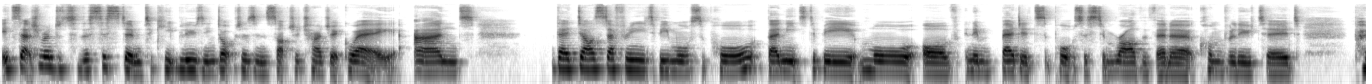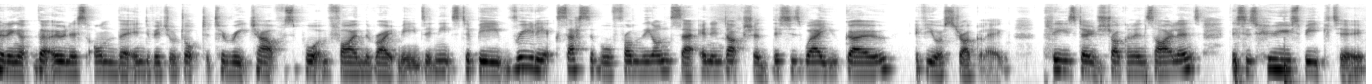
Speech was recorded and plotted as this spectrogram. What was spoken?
it's detrimental to the system to keep losing doctors in such a tragic way. And there does definitely need to be more support. There needs to be more of an embedded support system rather than a convoluted putting the onus on the individual doctor to reach out for support and find the right means. It needs to be really accessible from the onset in induction. This is where you go if you are struggling. Please don't struggle in silence. This is who you speak to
